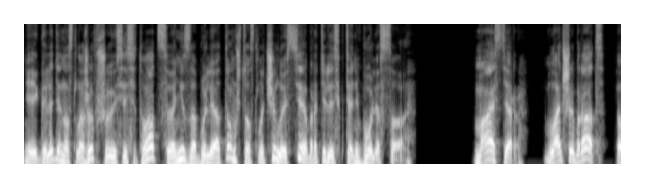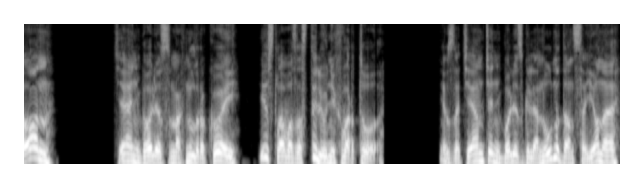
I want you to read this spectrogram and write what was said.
и, глядя на сложившуюся ситуацию, они забыли о том, что случилось, и обратились к Тянь Болесу. «Мастер! Младший брат! Он...» Тянь Болес взмахнул рукой, и слова застыли у них во рту. Затем Тянь Болес глянул на Дан Сайона,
